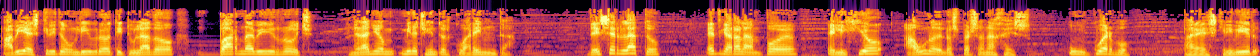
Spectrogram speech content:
había escrito un libro titulado Barnaby Rudge en el año 1840. De ese relato, Edgar Allan Poe eligió a uno de los personajes, un cuervo, para escribir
